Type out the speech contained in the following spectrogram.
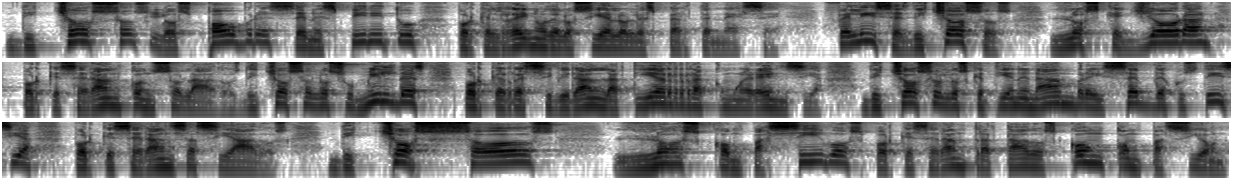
Dichosos los pobres en espíritu, porque el reino de los cielos les pertenece. Felices, dichosos los que lloran, porque serán consolados. Dichosos los humildes, porque recibirán la tierra como herencia. Dichosos los que tienen hambre y sed de justicia, porque serán saciados. Dichosos los compasivos, porque serán tratados con compasión.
